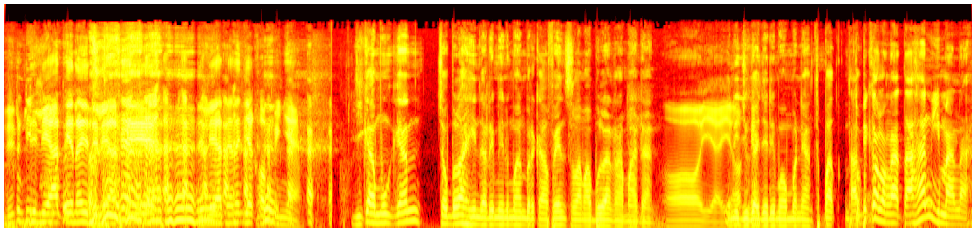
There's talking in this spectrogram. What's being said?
Di- diliatin aja, diliatin. diliatin aja kopinya. Jika mungkin, cobalah hindari minuman berkafein selama bulan Ramadan. Oh iya iya. Ini oke. juga jadi momen yang tepat Tapi untuk kalau nggak tahan gimana?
